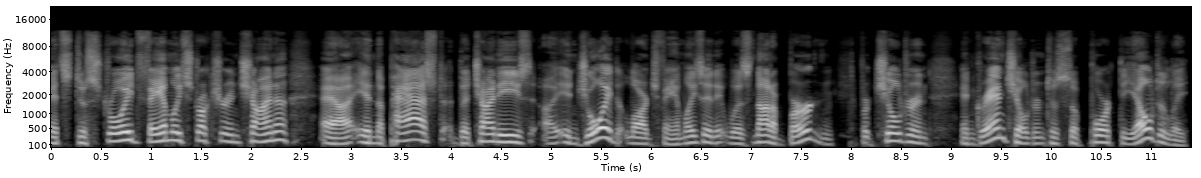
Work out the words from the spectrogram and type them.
It's destroyed family structure in China. Uh, in the past, the Chinese uh, enjoyed large families, and it was not a burden for children and grandchildren to support the elderly.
